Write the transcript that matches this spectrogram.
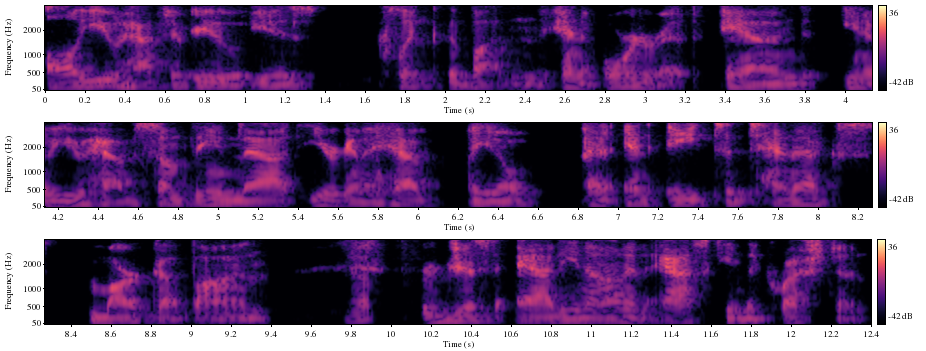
All you have to do is click the button and order it. And you know you have something that you're going to have you know an 8 to 10x markup on yep. for just adding on and asking the question.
